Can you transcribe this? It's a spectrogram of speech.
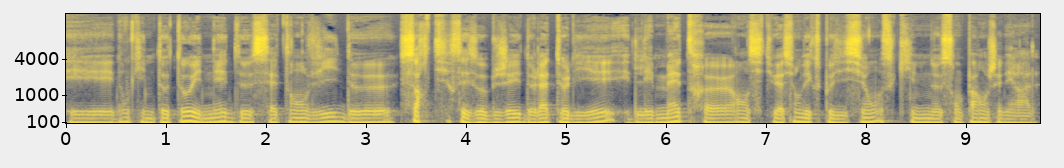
Et donc Intoto est né de cette envie de sortir ces objets de l'atelier et de les mettre euh, en situation d'exposition, ce qu'ils ne sont pas en général.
